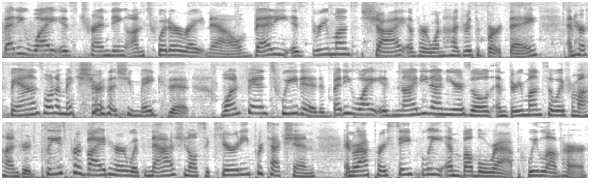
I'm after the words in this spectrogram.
Betty White is trending on Twitter right now. Betty is three months shy of her 100th birthday, and her fans want to make sure that she makes it. One fan tweeted Betty White is 99 years old and three months away from 100. Please provide her with national security protection and wrap her safely in bubble wrap. We love her.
